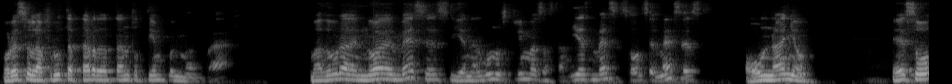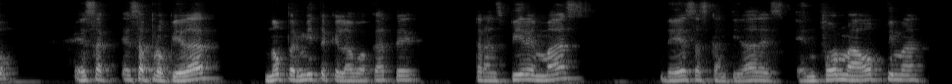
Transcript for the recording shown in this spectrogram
Por eso la fruta tarda tanto tiempo en madurar. Madura en nueve meses y en algunos climas hasta diez meses, once meses o un año. Eso, esa, esa propiedad no permite que el aguacate transpire más de esas cantidades en forma óptima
